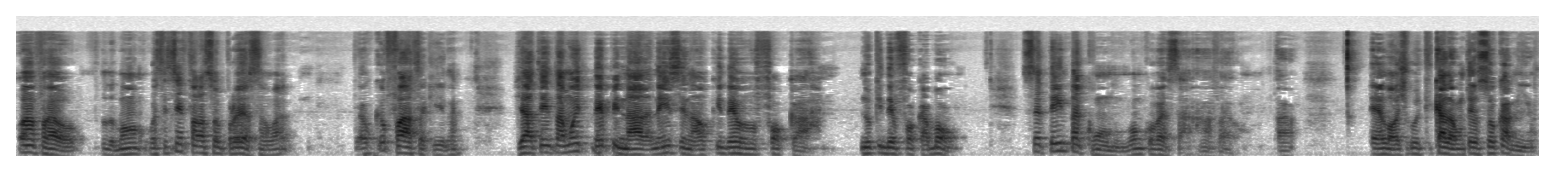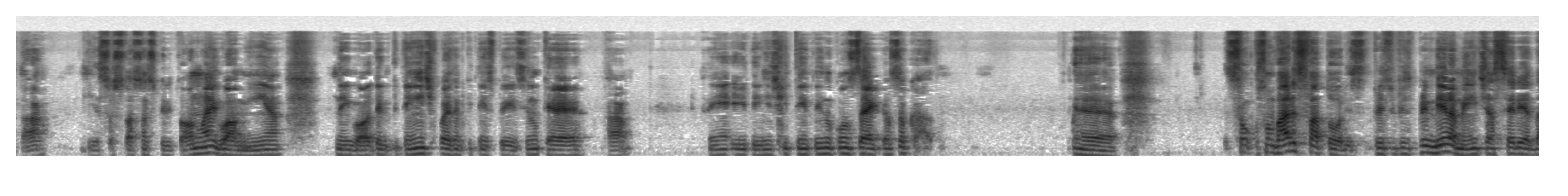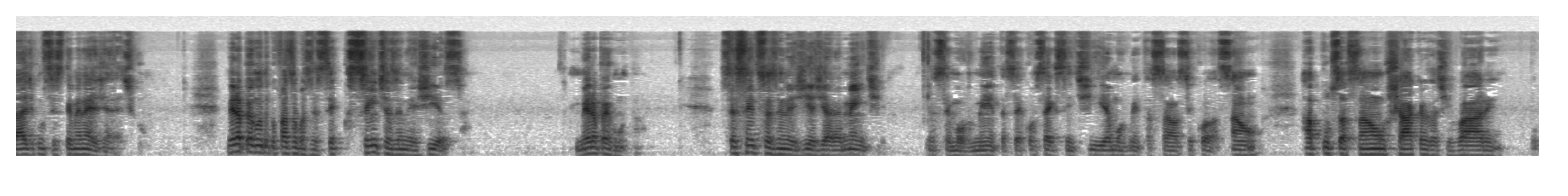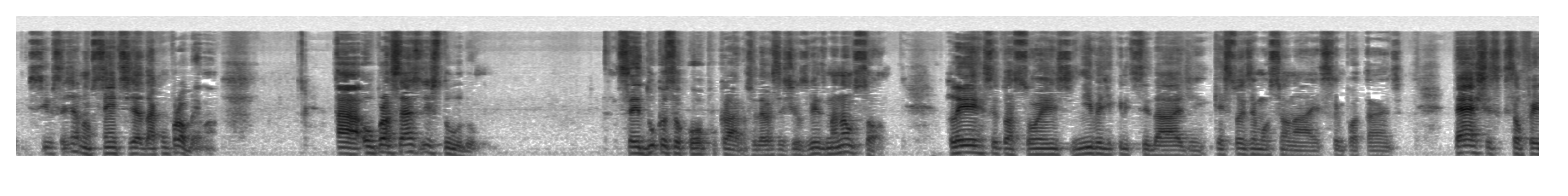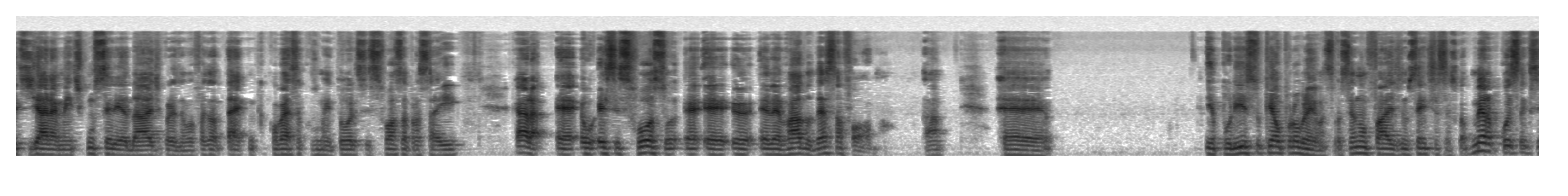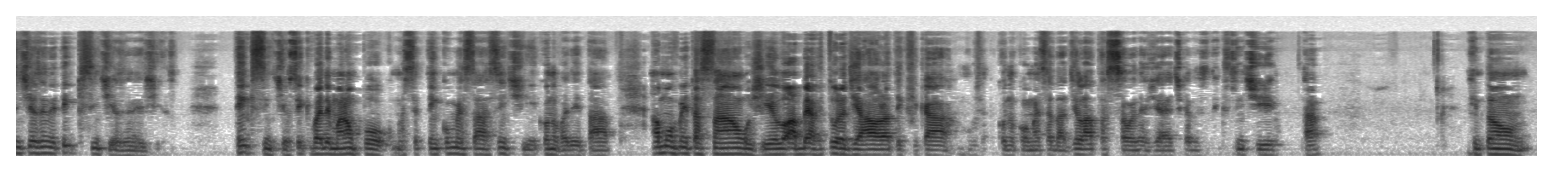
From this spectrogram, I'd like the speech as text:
Ô, Rafael, tudo bom? Você sempre fala sobre projeção, é, o que eu faço aqui, né? Já tenta muito tempo e nada, nem ensinar o que devo focar. No que devo focar? Bom, você tenta como? Vamos conversar, Rafael. Tá? É lógico que cada um tem o seu caminho, tá? E a sua situação espiritual não é igual a minha, nem igual. Tem, tem gente, por exemplo, que tem experiência e não quer, tá? Tem, e tem gente que tenta e não consegue, que é o seu caso. É, são, são vários fatores. Primeiramente, a seriedade com o sistema energético. Primeira pergunta que eu faço a você: você sente as energias? Primeira pergunta. Você sente suas energias diariamente? Você movimenta, você consegue sentir a movimentação, a circulação, a pulsação, os chakras ativarem. Se você já não sente, você já dá com problema. Ah, o processo de estudo. Você educa o seu corpo, claro, você deve assistir os vídeos, mas não só ler situações, nível de criticidade, questões emocionais são importantes. Testes que são feitos diariamente com seriedade, por exemplo, vou fazer uma técnica, conversa com os mentores, se esforça para sair. Cara, é, esse esforço é, é, é, levado dessa forma, tá? É, e é por isso que é o problema. Se você não faz, não sente essas coisas, a primeira coisa você tem que sentir as energias, tem que sentir as energias tem que sentir. Eu sei que vai demorar um pouco, mas você tem que começar a sentir quando vai deitar. A movimentação, o gelo, a abertura de aura tem que ficar. Quando começa a dar dilatação energética, você tem que sentir, tá? Então,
